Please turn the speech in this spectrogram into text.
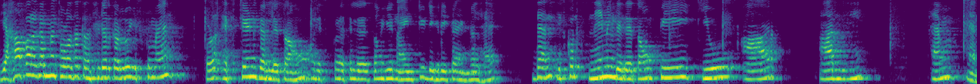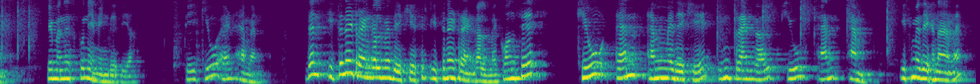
यहाँ पर अगर मैं थोड़ा सा कंसिडर कर लूँ, इसको मैं थोड़ा एक्सटेंड कर लेता हूँ और इसको ऐसे ले लेता हूँ, ये 90 डिग्री का एंगल है। देन इसको नेमिंग दे देता हूँ P Q R R M N ये मैंने इसको नेमिंग दे दिया P Q and M N then इतने ट्रायंगल में देखिए, सिर्फ़ इतने ट्रायंगल में, कौन से? क्यू एन एम में देखिए, इन ट्रायंगल क्यू एन एम इसमें देखना है हमें।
